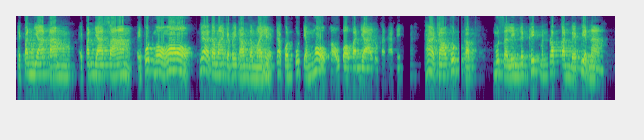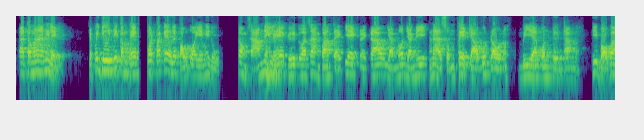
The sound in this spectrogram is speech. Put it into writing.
ไอ้ปัญญาต่ำไอ้ปัญญาซาม ไอ้พุทธโง่โง่แล้วอาตมาจะไปทำทำไม ถ้าคนพุทธยังโง่เขาบอปัญญาอยู่ขนาดนี้ ถ้าชาวพุทธกับมุสลิมและคริสต์มันรบกันแบบเวียดนามอาตมานี่แหละ จะไปยืนที่กำแพงวัดพระแก้วและเผาตัวเองให้ดูช่องสามนี่แหละคือตัวสร้างความแตกแยกแตกร้าวอย่างโน้นอย่างนี้น่าสมเพชชาวพุทธเราเนาะเบียร์คนตื่นทำที่บอกว่า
